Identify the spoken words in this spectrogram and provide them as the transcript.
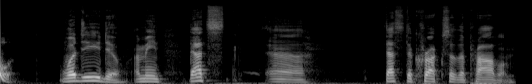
do? what do you do? I mean, that's uh, that's the crux of the problem.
